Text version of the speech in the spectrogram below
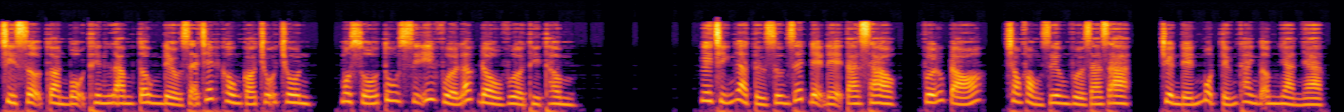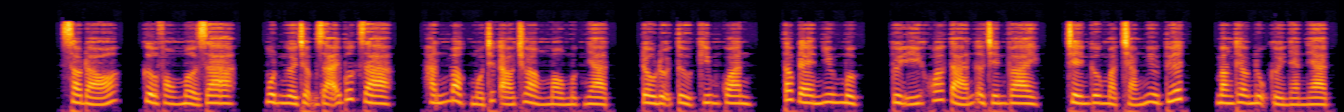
chỉ sợ toàn bộ Thiên Lam Tông đều sẽ chết không có chỗ chôn. Một số tu sĩ vừa lắc đầu vừa thì thầm. Ngươi chính là Từ Dương giết đệ đệ ta sao? Vừa lúc đó, trong phòng riêng vừa ra ra, truyền đến một tiếng thanh âm nhàn nhạt. Sau đó, cửa phòng mở ra, một người chậm rãi bước ra, hắn mặc một chiếc áo choàng màu mực nhạt, đầu đội tử kim quan, tóc đen như mực, tùy ý khoác tán ở trên vai, trên gương mặt trắng như tuyết, mang theo nụ cười nhàn nhạt, nhạt,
